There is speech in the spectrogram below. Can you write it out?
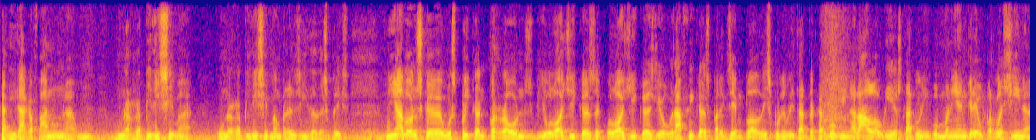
que anirà agafant una, un, una rapidíssima una rapidíssima embranzida després. N'hi ha doncs que ho expliquen per raons biològiques, ecològiques, geogràfiques, per exemple, la disponibilitat de carbó mineral hauria estat un inconvenient greu per la Xina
